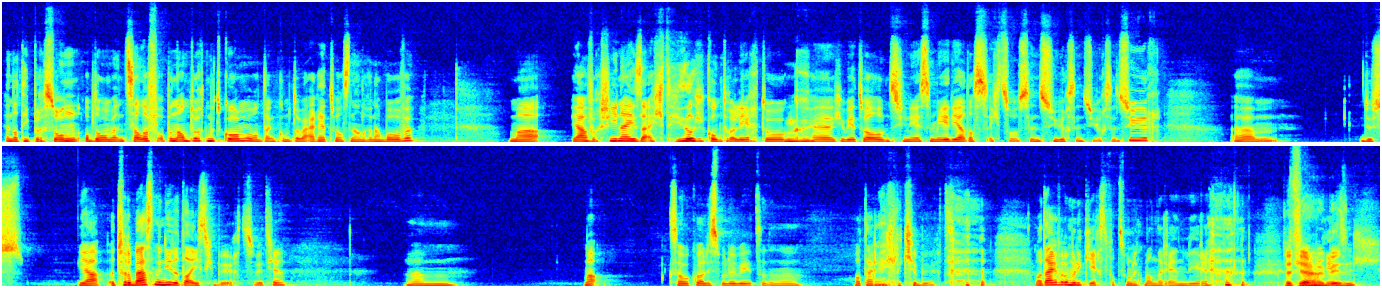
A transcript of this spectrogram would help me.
En dat die persoon op dat moment zelf op een antwoord moet komen, want dan komt de waarheid wel sneller naar boven. Maar ja, voor China is dat echt heel gecontroleerd ook. Mhm. hè. Je weet wel, in Chinese media, dat is echt zo censuur, censuur, censuur. Ehm, dus ja, het verbaast me niet dat dat is gebeurd, weet je. Ehm, maar ik zou ook wel eens willen weten eh, wat daar eigenlijk gebeurt. maar daarvoor moet ik eerst fatsoenlijk Mandarijn leren. Zet jij ermee bezig?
